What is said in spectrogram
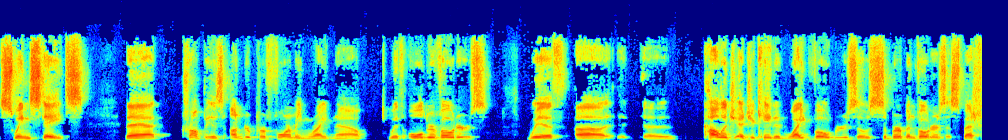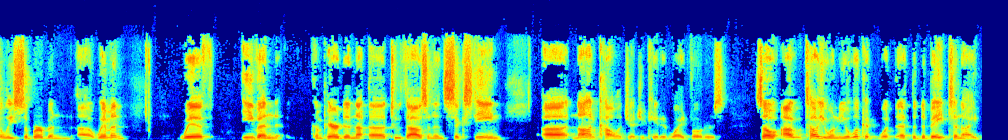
swing states, that Trump is underperforming right now with older voters, with uh, uh, college educated white voters, those suburban voters, especially suburban uh, women, with even compared to uh, 2016, uh, non college educated white voters. So I will tell you, when you look at what at the debate tonight,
